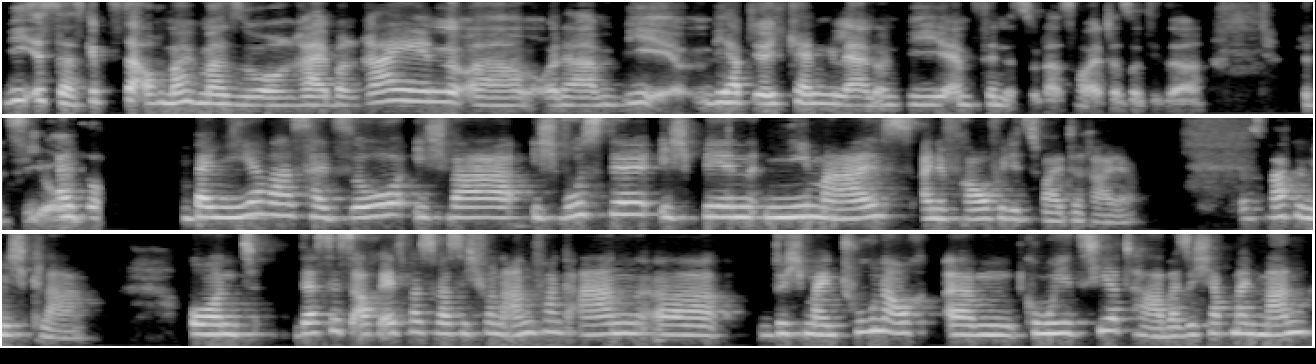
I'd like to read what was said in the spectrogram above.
Wie ist das? Gibt es da auch manchmal so Reibereien äh, oder wie, wie habt ihr euch kennengelernt und wie empfindest du das heute, so diese Beziehung? Also bei mir war es halt so, ich war, ich wusste, ich bin niemals eine Frau für die zweite Reihe. Das war für mich klar. Und das ist auch etwas, was ich von Anfang an äh, durch mein Tun auch ähm, kommuniziert habe. Also ich habe meinen Mann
